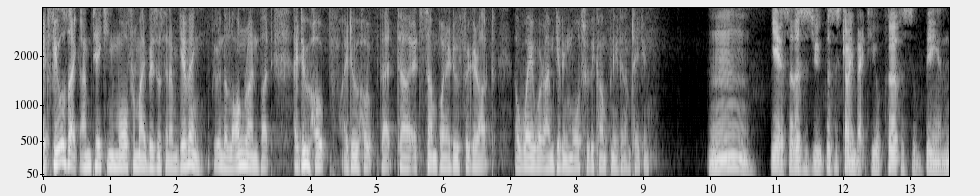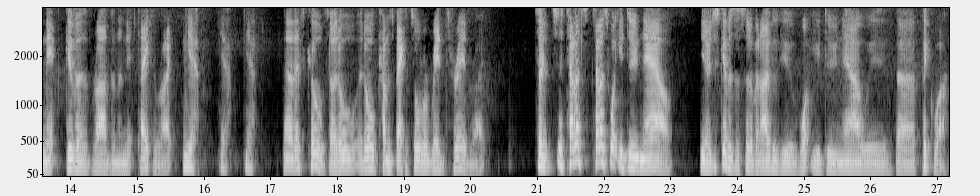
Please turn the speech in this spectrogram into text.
it feels like I'm taking more from my business than I'm giving in the long run. But I do hope, I do hope that uh, at some point I do figure out a way where I'm giving more through the company than I'm taking. Mm. Yeah, so this is you. This is coming back to your purpose of being a net giver rather than a net taker, right? Yeah, yeah, yeah. No, that's cool. So it all it all comes back. It's all a red thread, right? So just tell us tell us what you do now. You know, just give us a sort of an overview of what you do now with uh, Picwa.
